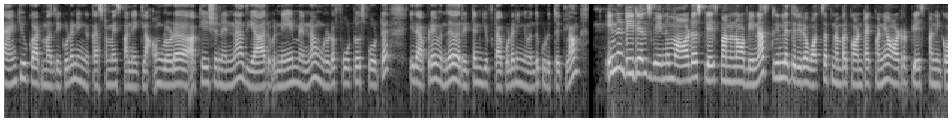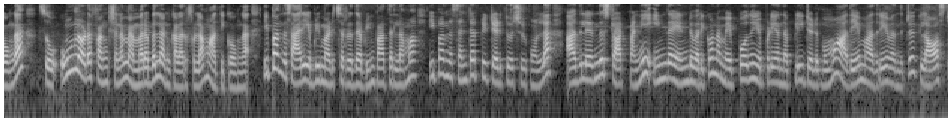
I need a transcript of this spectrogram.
தேங்க்யூ கார்டு மாதிரி கூட நீங்கள் கஸ்டமைஸ் பண்ணிக்கலாம். உங்களோட அக்கேஷன் என்ன அது யார் நேம் என்ன உங்களோட ஃபோட்டோஸ் போட்டு இது அப்படியே வந்து ரிட்டன் கிஃப்ட்டாக கூட நீங்கள் வந்து கொடுத்துக்கலாம். இன்னும் டீட்டெயில்ஸ் வேணும் ஆர்டர்ஸ் ப்ளேஸ் பண்ணணும் அப்படின்னா ஸ்க்ரீனில் தெரியிற வாட்ஸ்அப் நம்பர் காண்டாக்ட் பண்ணி ஆர்டர் ப்ளேஸ் பண்ணிக்கோங்க. ஸோ உங்களோட ஃபங்க்ஷனை மெமரபிள் அண்ட் கலர்ஃபுல்லாக மாற்றிக்கோங்க இப்போ அந்த சாரீ எப்படி மடிச்சிடுறது அப்படின்னு பார்த்துடலாமா இப்போ அந்த சென்டர் ப்ளீட் எடுத்து வச்சுருக்கோம்ல அதுலேருந்து ஸ்டார்ட் பண்ணி இந்த எண்டு வரைக்கும் நம்ம எப்போதும் எப்படி அந்த ப்ளீட் எடுப்போமோ அதே மாதிரி மாதிரியே வந்துட்டு லாஸ்ட்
